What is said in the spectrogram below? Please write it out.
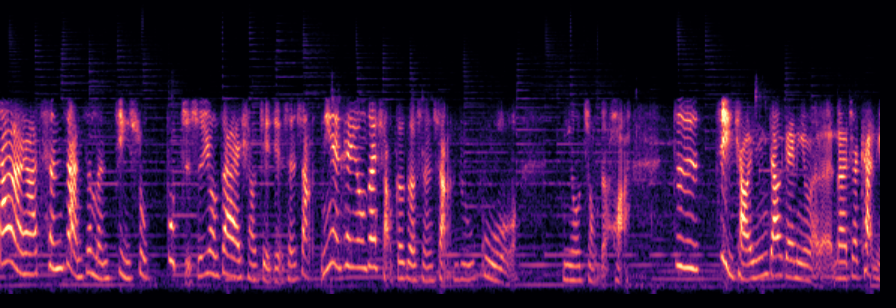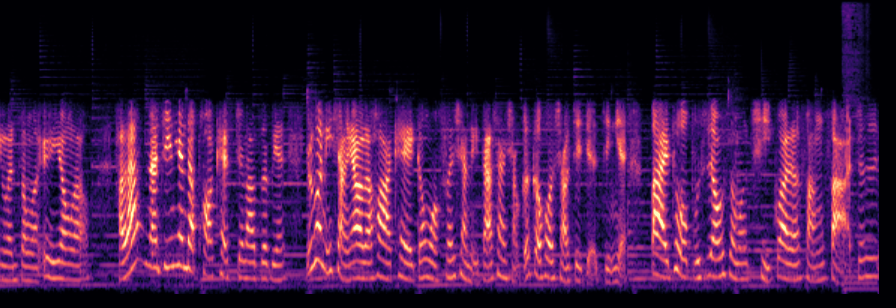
当然啊，称赞这门技术不只是用在小姐姐身上，你也可以用在小哥哥身上。如果你有种的话，就是技巧已经教给你们了，那就看你们怎么运用了。好啦，那今天的 podcast 就到这边。如果你想要的话，可以跟我分享你搭讪小哥哥或小姐姐的经验。拜托，不是用什么奇怪的方法，就是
